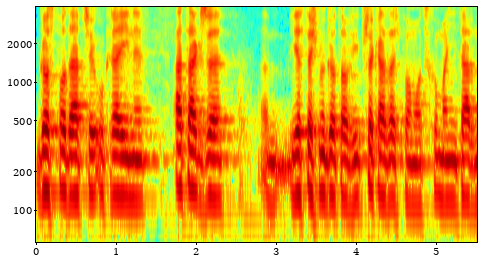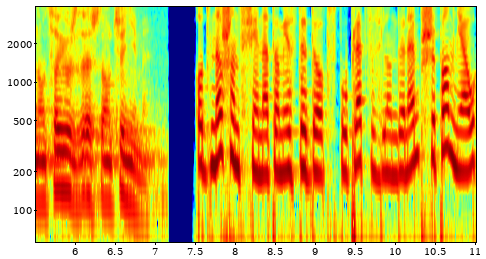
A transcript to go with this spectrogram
gospodarczej Ukrainy, a także jesteśmy gotowi przekazać pomoc humanitarną, co już zresztą czynimy. Odnosząc się natomiast do współpracy z Londynem, przypomniał,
